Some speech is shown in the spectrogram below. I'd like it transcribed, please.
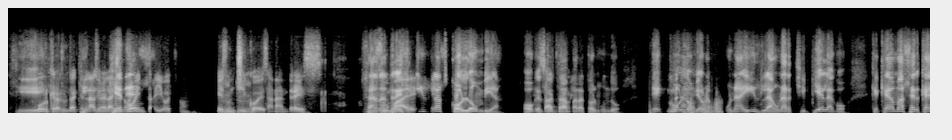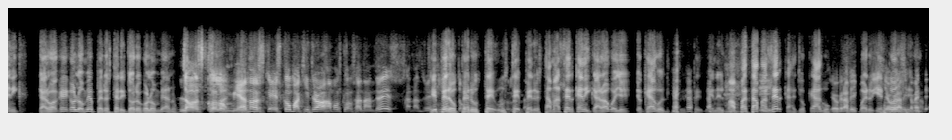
Sí. Porque resulta que él nació en el año 98. Es un chico de San Andrés. San Andrés, Islas Colombia. Oh, que esto está para todo el mundo. De Colombia, una, una, isla, un archipiélago que queda más cerca de Nicaragua que Colombia, pero es territorio colombiano. No es colombiano, es, es como aquí trabajamos con San Andrés. San Andrés sí, pero, pero usted, usted, pero está más cerca de Nicaragua. ¿Yo, qué hago? En el mapa está más cerca. ¿Yo qué hago? bueno, y geográficamente,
